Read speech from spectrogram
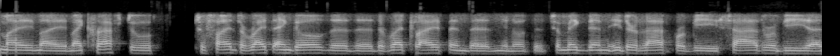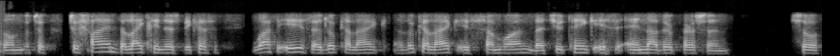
my my my craft to to find the right angle, the the, the right light, and the you know the, to make them either laugh or be sad or be I don't know to to find the likeliness because what is a lookalike? A lookalike is someone that you think is another person. So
